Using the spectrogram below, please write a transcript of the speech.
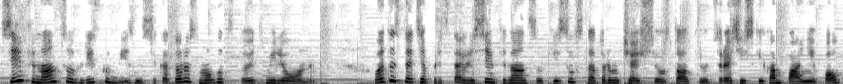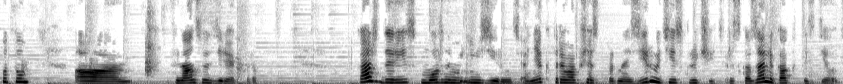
Семь финансовых рисков в бизнесе, которые смогут стоить миллионы. В этой статье представили семь финансовых рисков, с которыми чаще всего сталкиваются российские компании по опыту э, финансовых директоров. Каждый риск можно минимизировать, а некоторые вообще спрогнозировать и исключить. Рассказали, как это сделать.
